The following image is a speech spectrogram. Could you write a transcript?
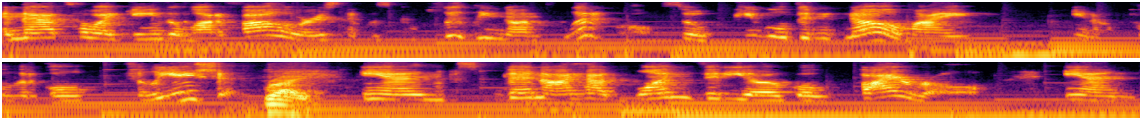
And that's how I gained a lot of followers. And it was completely non political. So people didn't know my, you know, political affiliation. Right. And then I had one video go viral. And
